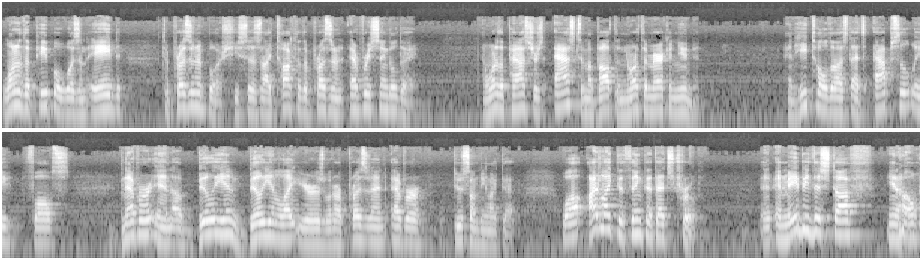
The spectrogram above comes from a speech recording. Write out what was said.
One of the people was an aide to President Bush. He says, I talk to the president every single day. And one of the pastors asked him about the North American Union. And he told us that's absolutely false. Never in a billion, billion light years would our president ever do something like that. Well, I'd like to think that that's true. And, and maybe this stuff, you know,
